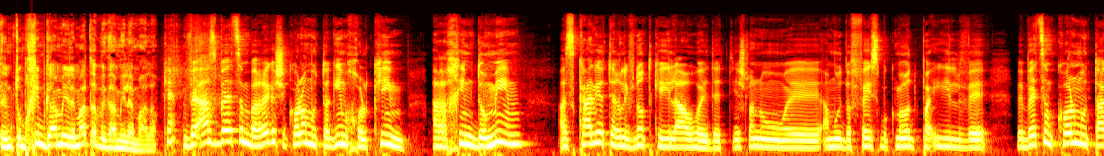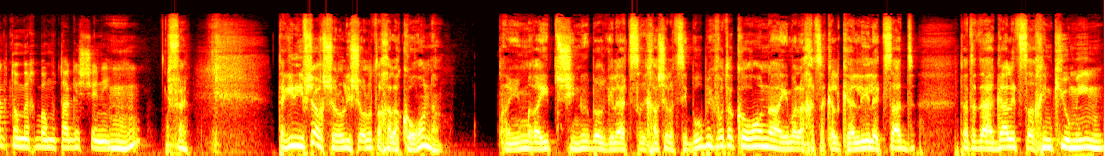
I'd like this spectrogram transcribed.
הם תומכים גם מלמטה וגם מלמעלה. כן, ואז בעצם ברגע שכל המותגים חולקים ערכים דומים, אז קל יותר לבנות קהילה אוהדת. יש לנו אה, עמוד בפייסבוק מאוד פעיל, ו, ובעצם כל מותג תומך במותג השני. מהמם, יפה. תגידי, אי אפשר שלא לשאול אותך על הקורונה. האם ראית שינוי בהרגלי הצריכה של הציבור בעקבות הקורונה? האם הלחץ הכלכלי לצד, את יודעת, הדאגה לצרכים קיומיים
